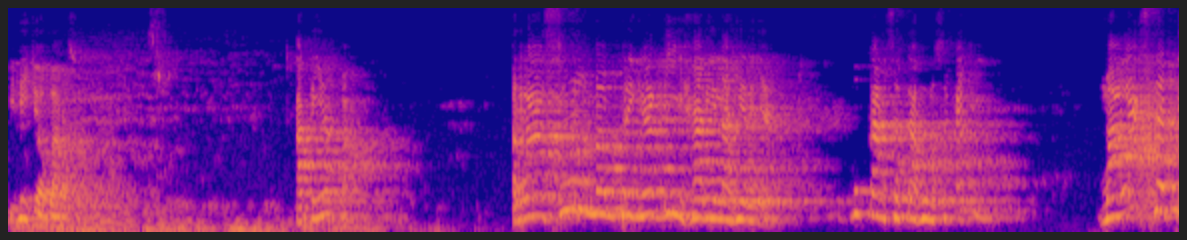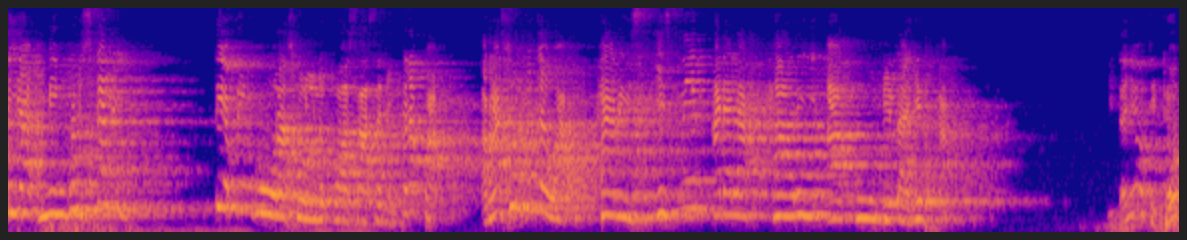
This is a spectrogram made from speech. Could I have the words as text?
Ini jawaban Rasul. Artinya apa? Memperingati hari lahirnya bukan setahun sekali. Malah setiap minggu sekali. Tiap minggu Rasul puasa sini. Kenapa? Rasul menjawab, hari Isnin adalah hari aku dilahirkan. Ditanya oh, tidur,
